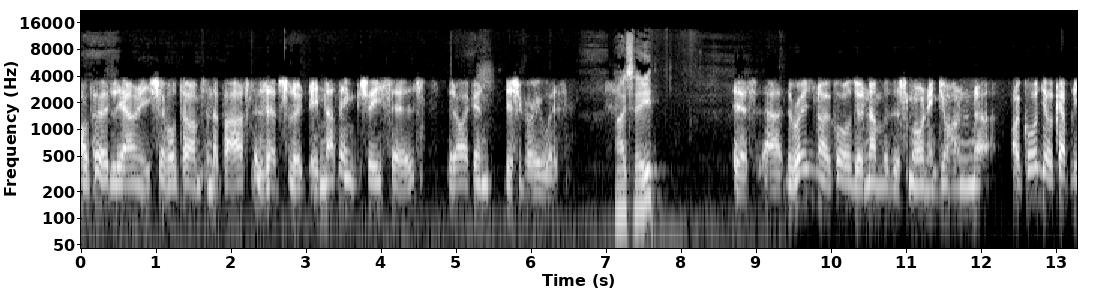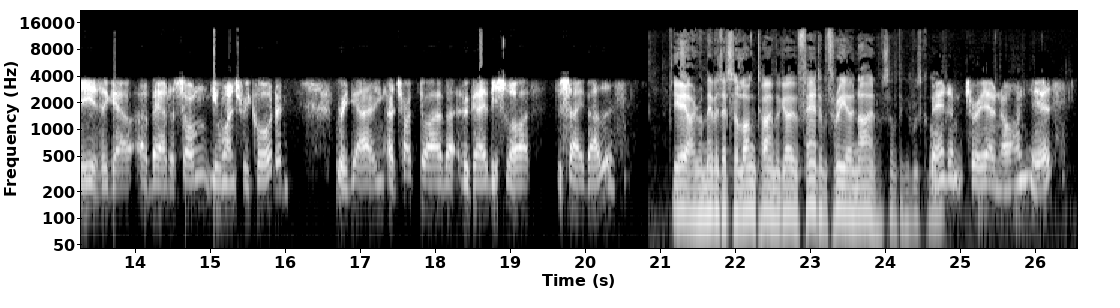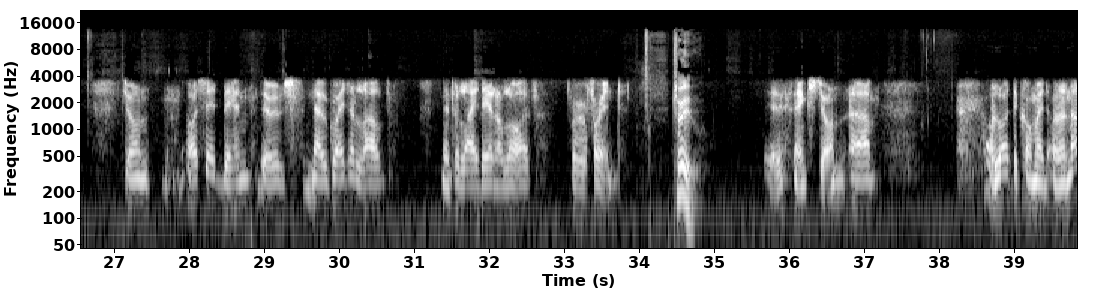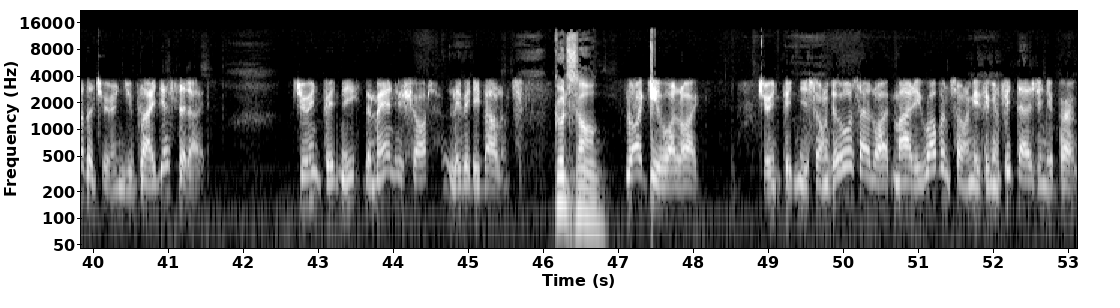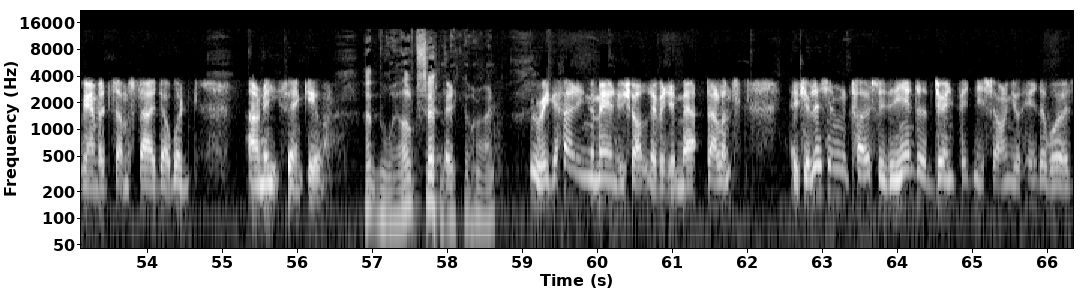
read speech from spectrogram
I've heard Leonie several times in the past. There's absolutely nothing she says that I can disagree with. I see. Yes. Uh, the reason I called your number this morning, John, uh, I called you a couple of years ago about a song you once recorded regarding a truck driver who gave his life to save others. Yeah, I remember that's a long time ago. Phantom 309 or something it was called. Phantom 309, yes. John, I said then there is no greater love than to lay down a life for a friend. True. Yeah, thanks, John. Um, I'd like to comment on another tune you played yesterday. Gene Pitney, The Man Who Shot Liberty Valance. Good song. Like you, I like Gene Pitney songs. I also like Marty Robbins' song. If you can fit those in your program at some stage, I would only thank you. Uh, well, certainly. All right. regarding the man who shot Liberty Ma- Valance, if you listen closely to the end of Gene Pitney's song, you'll hear the words,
